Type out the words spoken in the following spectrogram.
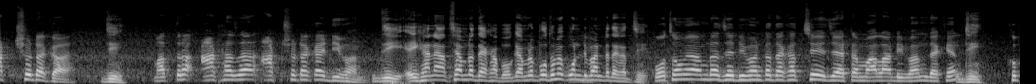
আটশো টাকা। জি। মাত্র আট হাজার আটশো টাকায় ডিভান। জি এইখানে আছে আমরা দেখাবো। ওকে আমরা প্রথমে কোন ডিভানটা দেখাচ্ছি? প্রথমে আমরা যে ডিভানটা দেখাচ্ছি এই যে একটা মালা ডিভান দেখেন। জি। খুব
